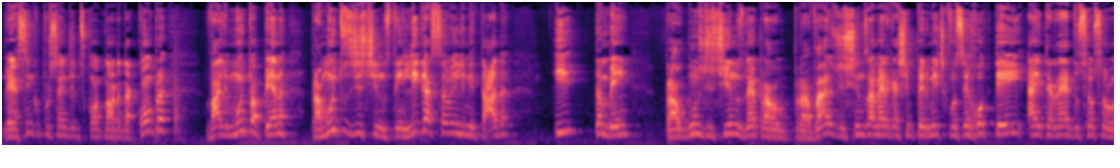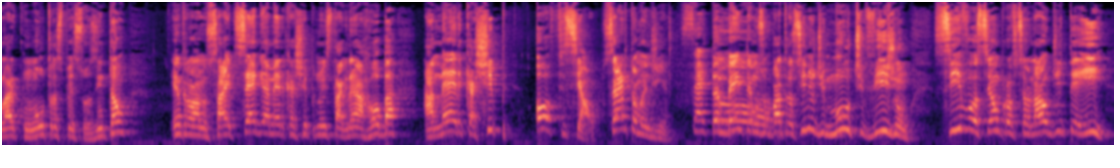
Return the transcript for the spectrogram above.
Ganha 5% de desconto na hora da compra, vale muito a pena. Para muitos destinos tem ligação ilimitada e também para alguns destinos, né, para vários destinos, a América Chip permite que você roteie a internet do seu celular com outras pessoas. Então, Entra lá no site, segue a America Chip no Instagram, arroba America Chip Oficial. Certo, Amandinha? Certo. Também temos o patrocínio de Multivision. Se você é um profissional de TI,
